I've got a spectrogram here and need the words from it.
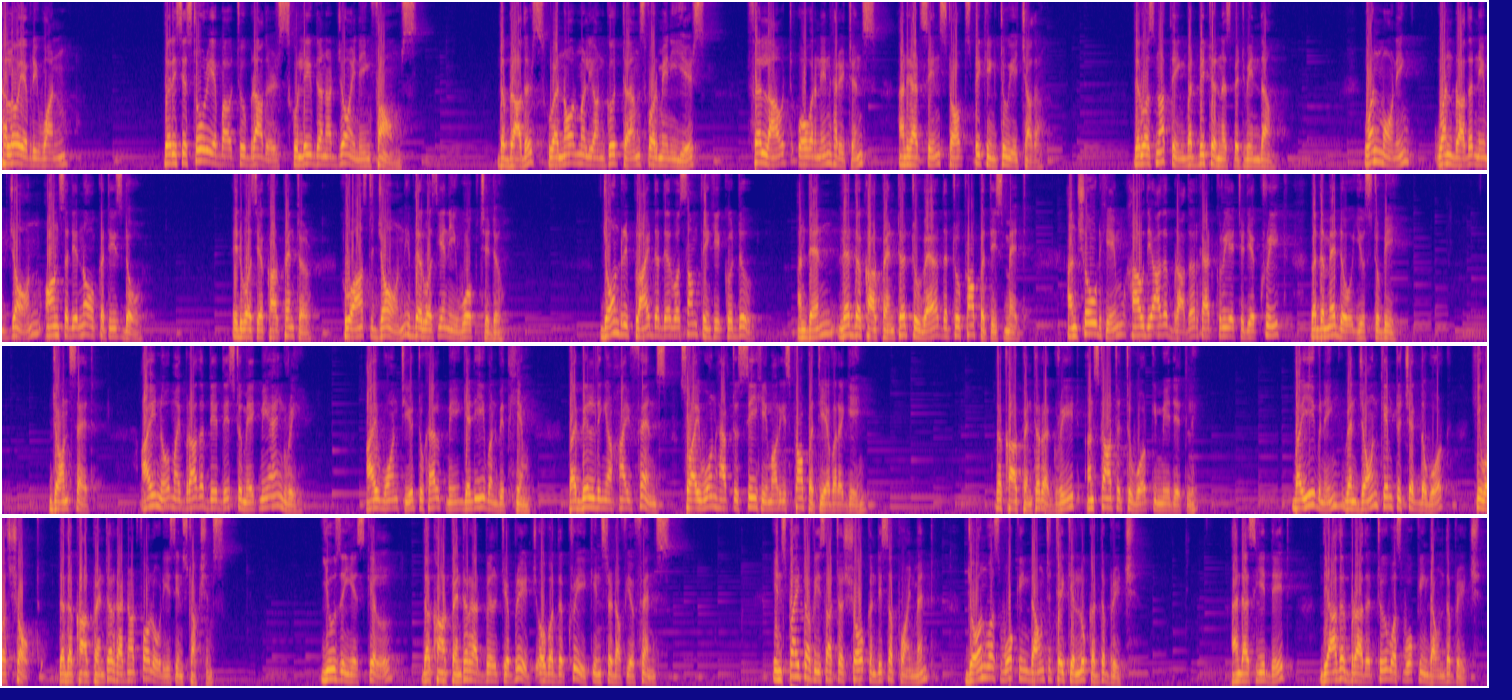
Hello everyone. There is a story about two brothers who lived on adjoining farms. The brothers, who were normally on good terms for many years, fell out over an inheritance and had since stopped speaking to each other. There was nothing but bitterness between them. One morning, one brother named John answered a knock at his door. It was a carpenter who asked John if there was any work to do. John replied that there was something he could do, and then led the carpenter to where the two properties met, and showed him how the other brother had created a creek where the meadow used to be. John said, I know my brother did this to make me angry. I want you to help me get even with him by building a high fence so I won't have to see him or his property ever again. The carpenter agreed and started to work immediately. By evening, when John came to check the work, he was shocked that the carpenter had not followed his instructions. Using his skill, the carpenter had built a bridge over the creek instead of a fence. In spite of his utter shock and disappointment, John was walking down to take a look at the bridge. And as he did, the other brother too was walking down the bridge.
